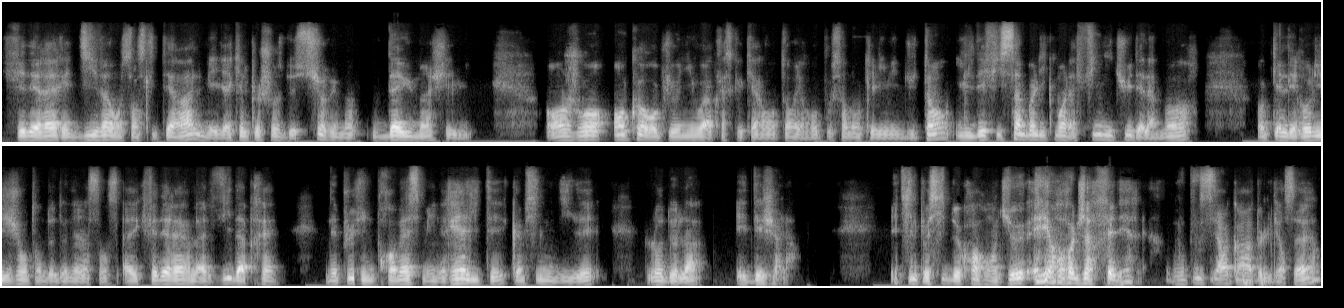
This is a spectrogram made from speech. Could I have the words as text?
Federer est divin au sens littéral, mais il y a quelque chose de surhumain, d'inhumain chez lui. En jouant encore au plus haut niveau à presque 40 ans et en repoussant donc les limites du temps, il défie symboliquement la finitude et la mort, auxquelles les religions tentent de donner un sens. Avec Federer, la vie d'après n'est plus une promesse, mais une réalité, comme s'il nous disait l'au-delà est déjà là. Est-il possible de croire en Dieu et en Roger Federer? Vous poussez encore un peu le curseur.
